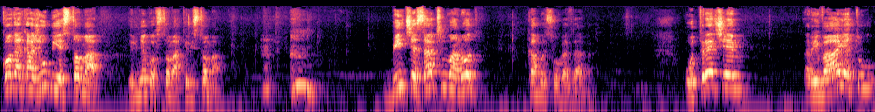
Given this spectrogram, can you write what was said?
Koga kaže ubije stomak, ili njegov stomak, ili stomak, bit će sačuvan od kaburskog azaba. U trećem rivajetu,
